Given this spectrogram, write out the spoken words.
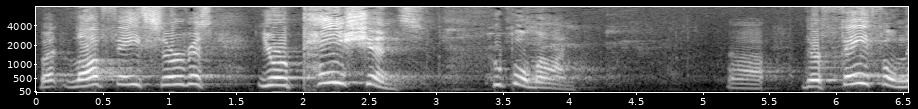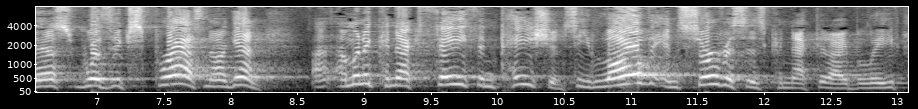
But love, faith, service, your patience hupomon. Uh, their faithfulness was expressed. Now, again, I'm going to connect faith and patience. See, love and service is connected, I believe.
